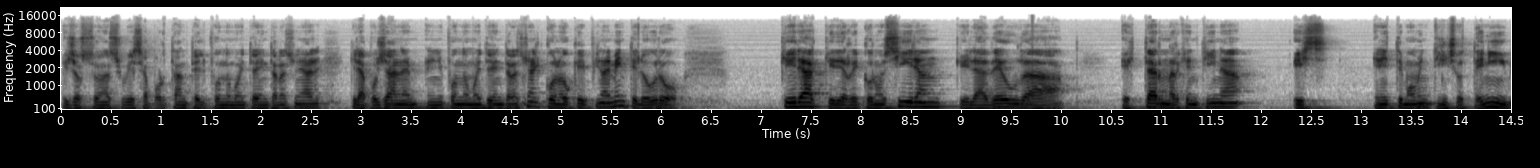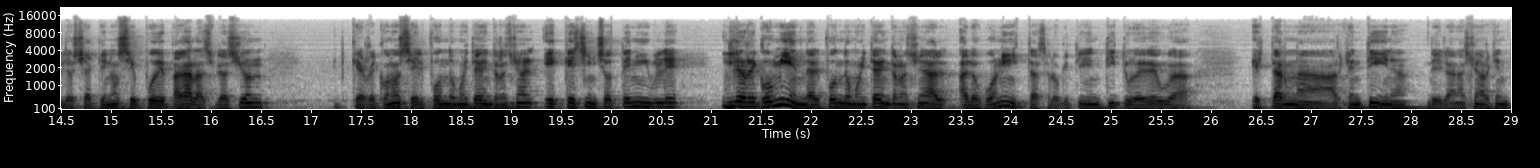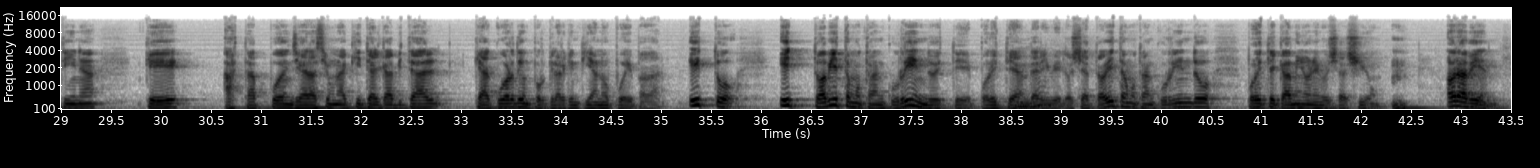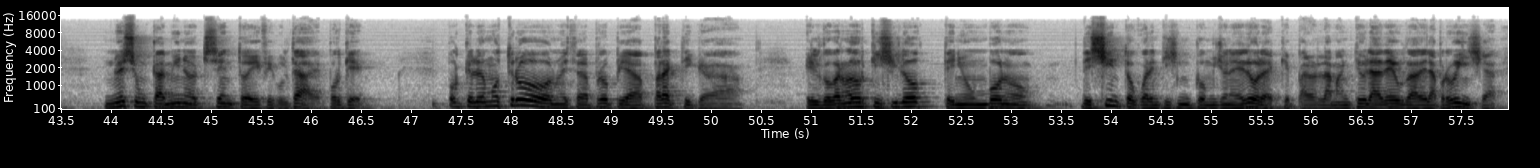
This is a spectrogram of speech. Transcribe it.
ellos son a su vez aportantes del Fondo Monetario Internacional, que le apoyaran en, el Fondo Monetario Internacional, con lo que finalmente logró, que era que reconocieran que la deuda externa argentina es en este momento insostenible, o sea que no se puede pagar. La situación que reconoce el Fondo Monetario Internacional es que es insostenible y le recomienda el Fondo Monetario Internacional a los bonistas, a los que tienen título de deuda externa argentina, de la nación argentina, que hasta pueden llegar a ser una quita del capital que acuerden porque la Argentina no puede pagar. Esto todavía estamos transcurriendo este, por este andarivel, o sea, todavía estamos transcurriendo por este camino de negociación. Ahora bien, no es un camino exento de dificultades. ¿Por qué? Porque lo demostró nuestra propia práctica. El gobernador Kishilov tenía un bono de 145 millones de dólares, que para la magnitud de la deuda de la provincia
